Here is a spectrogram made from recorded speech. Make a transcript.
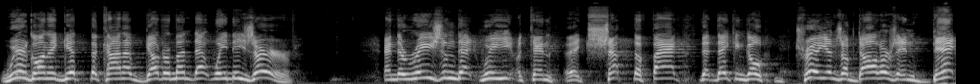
We're going to get the kind of government that we deserve. And the reason that we can accept the fact that they can go trillions of dollars in debt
